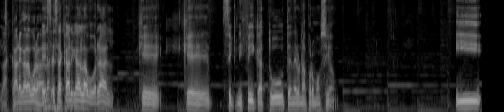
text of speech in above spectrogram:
La carga laboral. esa, esa carga laboral que, que significa tú tener una promoción. Y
